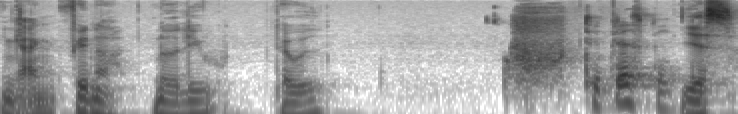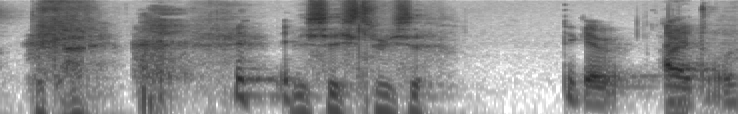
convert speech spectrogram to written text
engang finder noget liv derude. Uh, det bliver spændende. Yes, det gør det. Vi ses, Louise. Det gør vi. Ej, Hej.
